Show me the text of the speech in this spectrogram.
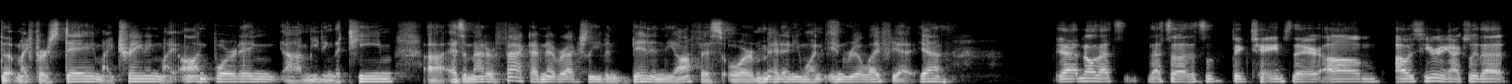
the, my first day, my training, my onboarding, uh, meeting the team. Uh, as a matter of fact, I've never actually even been in the office or met anyone in real life yet. Yeah. Yeah, no, that's that's a that's a big change there. Um, I was hearing actually that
